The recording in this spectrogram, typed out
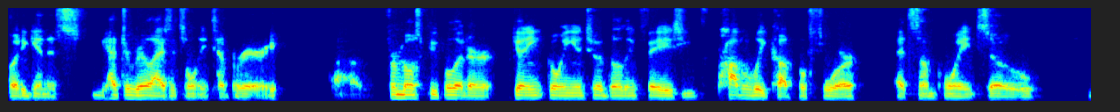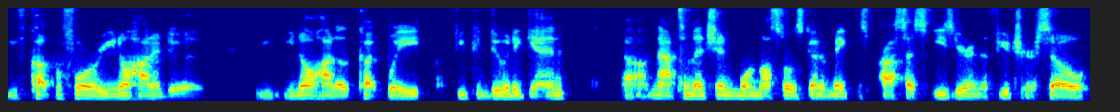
but again, it's you have to realize it's only temporary. Uh, for most people that are getting going into a building phase, you've probably cut before at some point, so you've cut before, you know how to do it, you, you know how to cut weight, you can do it again. Um, not to mention, more muscle is going to make this process easier in the future. So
